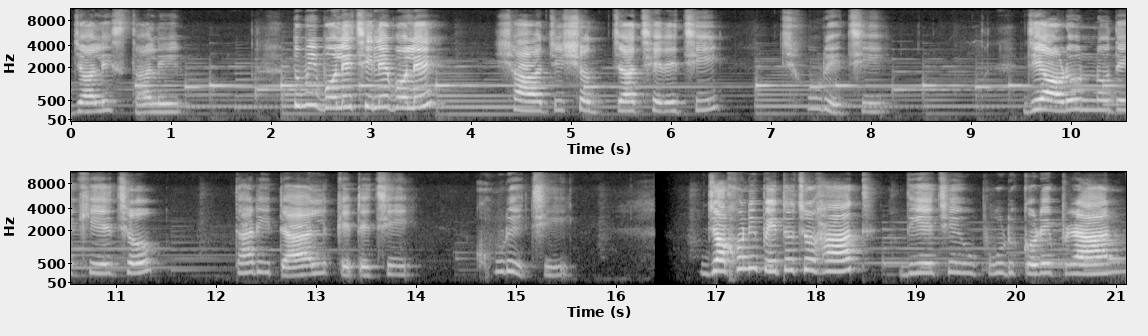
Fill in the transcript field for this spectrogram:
জলস্থলে। তুমি বলেছিলে বলে সাজসজ্জা ছেড়েছি, ছুঁড়েছি। যে অরণ্য দেখিয়েছ, তারই ডাল কেটেছি, খুঁড়েছি। যখনই পেতেছ হাত, দিয়েছি উপুর করে প্রাণ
